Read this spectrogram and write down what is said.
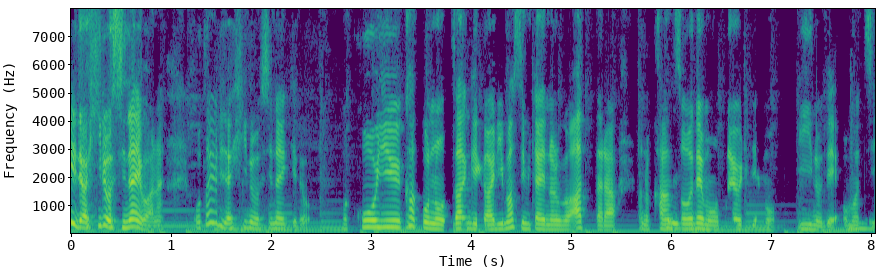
りでは披露しないわな。お便りでは披露しないけど、まあ、こういう過去の懺悔がありますみたいなのがあったら、あの、感想でもお便りでもいいのでお待ち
